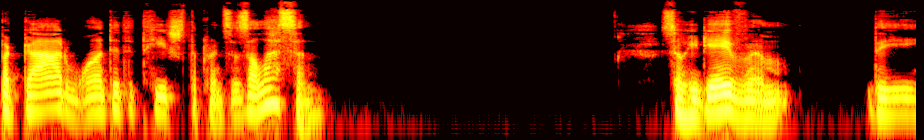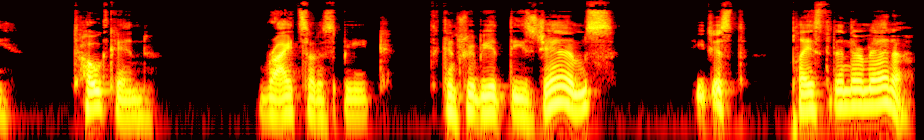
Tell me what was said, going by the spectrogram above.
But God wanted to teach the princes a lesson. So he gave them the token right, so to speak, to contribute these gems. He just placed it in their manna.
